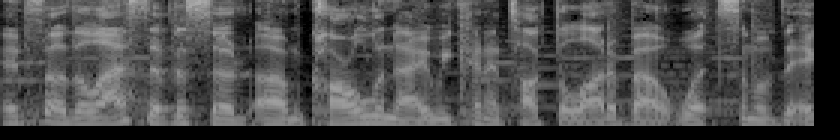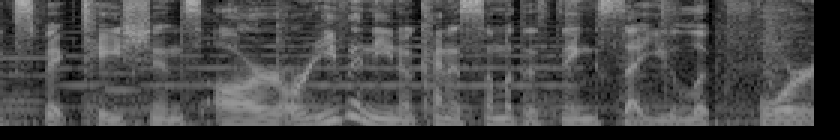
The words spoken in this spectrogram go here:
And so the last episode, um, Carl and I, we kind of talked a lot about what some of the expectations are, or even you know, kind of some of the things that you look for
